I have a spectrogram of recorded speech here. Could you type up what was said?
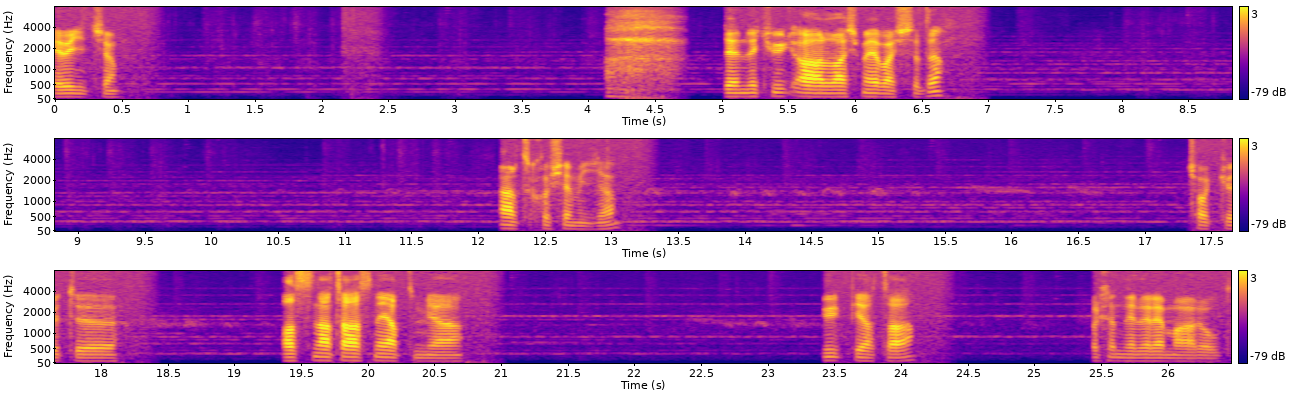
Eve gideceğim. Ah, Üzerimdeki yük ağırlaşmaya başladı. Artık koşamayacağım. Çok kötü. Aslında hatasını yaptım ya. Büyük bir hata. Bakın nelere mal oldu.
